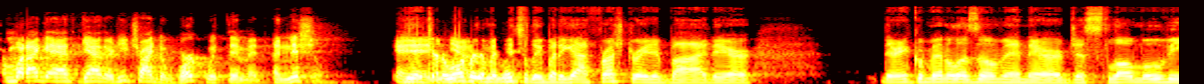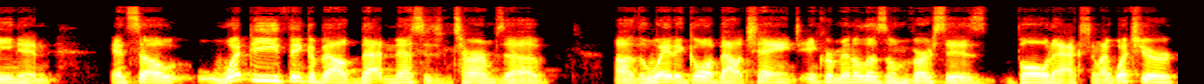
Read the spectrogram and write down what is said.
from what i gathered he tried to work with them initially. And, yeah, he tried to work with them initially, but he got frustrated by their their incrementalism and they're just slow moving. And and so what do you think about that message in terms of uh, the way to go about change incrementalism versus bold action? Like what's your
